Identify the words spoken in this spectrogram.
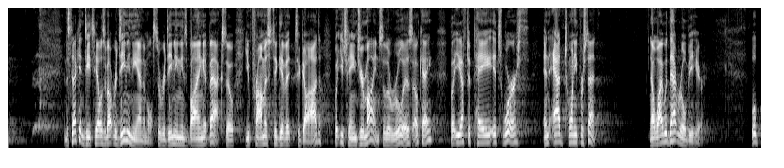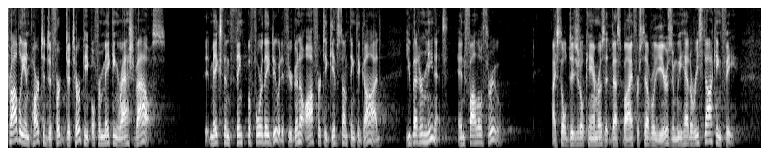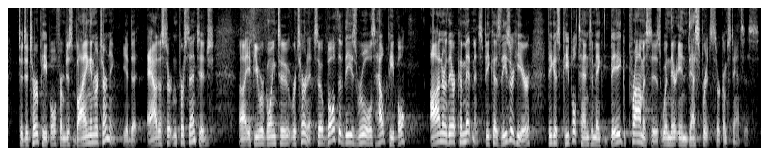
And the second detail is about redeeming the animal. So, redeeming means buying it back. So, you promise to give it to God, but you change your mind. So, the rule is okay, but you have to pay its worth and add 20%. Now, why would that rule be here? Well, probably in part to defer, deter people from making rash vows. It makes them think before they do it. If you're going to offer to give something to God, you better mean it and follow through. I sold digital cameras at Best Buy for several years, and we had a restocking fee to deter people from just buying and returning. You had to add a certain percentage uh, if you were going to return it. So, both of these rules help people honor their commitments because these are here because people tend to make big promises when they're in desperate circumstances.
